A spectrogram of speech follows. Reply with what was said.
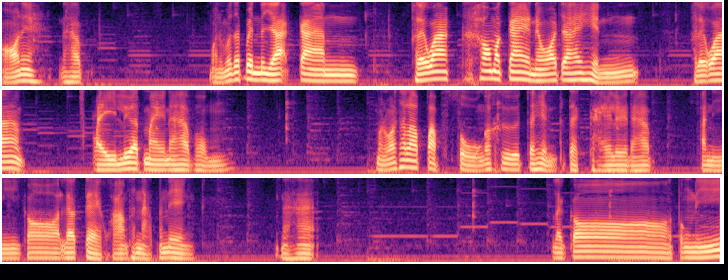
อ๋อเนี่ยนะครับเหมือนว่าจะเป็นระยะการเขาเรียกว่าเข้ามาใกล้นะว่าจะให้เห็นเขาเรียกว่าไอเลือดไหมนะครับผม เหมือนว่าถ้าเราปรับสูงก็คือจะเห็นแต่ไกลเลยนะครับ อันนี้ก็แล้วแต่ความถนัดนั่นเองนะฮะ แล้วก็ตรงนี้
